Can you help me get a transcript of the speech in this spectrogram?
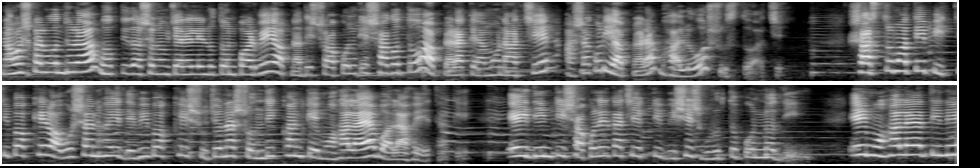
নমস্কার বন্ধুরা, ভক্তি দর্শনম চ্যানেলের নতুন পর্বে আপনাদের সকলকে স্বাগত। আপনারা কেমন আছেন? আশা করি আপনারা ভালো ও সুস্থ আছেন। শাস্ত্রমতে পিতৃপক্ষের অবসান হয়ে দেবীপক্ষের সূচনার সন্ধিক্ষণকে মহালয়া বলা হয়ে থাকে। এই দিনটি সকলের কাছে একটি বিশেষ গুরুত্বপূর্ণ দিন। এই মহালয়ার দিনে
